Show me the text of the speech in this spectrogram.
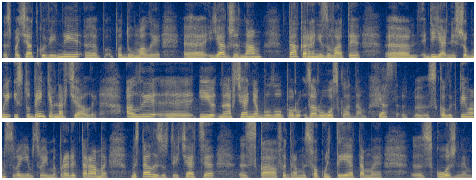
з початку війни е, подумали, як же нам так організувати е, діяльність, щоб ми і студентів навчали, але е, і навчання було за розкладом. Я з, е, з колективом своїм, своїми проректорами, ми стали зустрічатися е, з кафедрами, з факультетами, е, з кожним.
